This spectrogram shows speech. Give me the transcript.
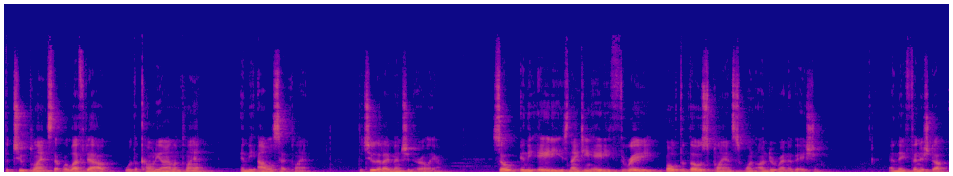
the two plants that were left out were the Coney Island plant and the Owl's Head plant, the two that I mentioned earlier. So in the 80s, 1983, both of those plants went under renovation. And they finished up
